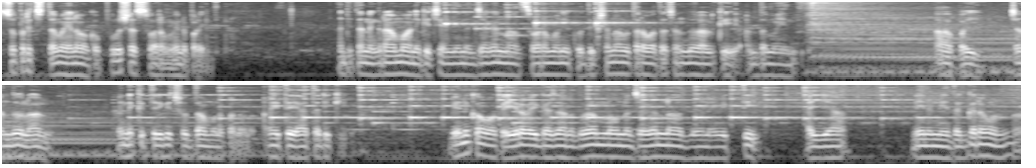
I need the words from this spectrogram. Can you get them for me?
సుపరిచితమైన ఒక పురుష స్వరం వినపడింది. అది తన గ్రామానికి చెందిన జగన్నాథ్ స్వరం అని కొద్ది క్షణాల తర్వాత చందులాల్కి అర్థమైంది. ఆపై చందులాల్ వెనక్కి తిరిగి చూద్దాం అయితే అతడికి వెనుక ఒక ఇరవై గజాల దూరంలో ఉన్న జగన్నాథ్ అనే వ్యక్తి అయ్యా నేను నీ దగ్గర ఉన్న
